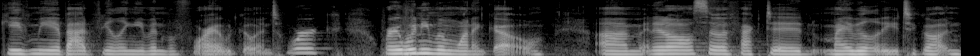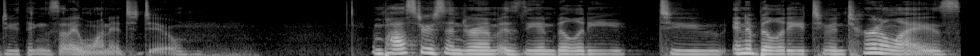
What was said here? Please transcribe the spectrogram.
gave me a bad feeling even before I would go into work, where I wouldn't even want to go. Um, and it also affected my ability to go out and do things that I wanted to do. Imposter syndrome is the inability to, inability to internalize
